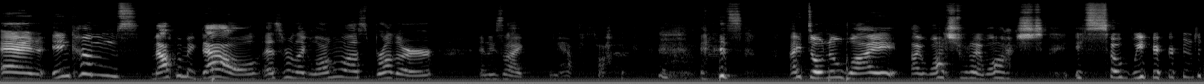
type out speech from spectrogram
and in comes Malcolm McDowell as her like long lost brother and he's like, We have to fuck. it's I don't know why I watched what I watched. It's so weird.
